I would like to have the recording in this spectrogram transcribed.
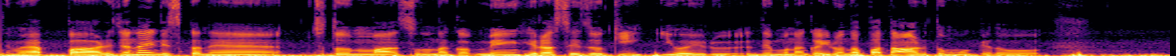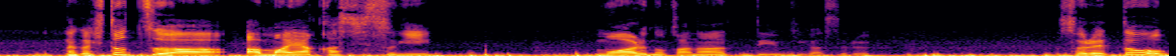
でもやっぱあれじゃないですかね。ちょっとまあそのなんかメンヘラ製造機いわゆるでもなんかいろんなパターンあると思うけどなんか一つは甘やかしすぎもあるのかなっていう気がするそれと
